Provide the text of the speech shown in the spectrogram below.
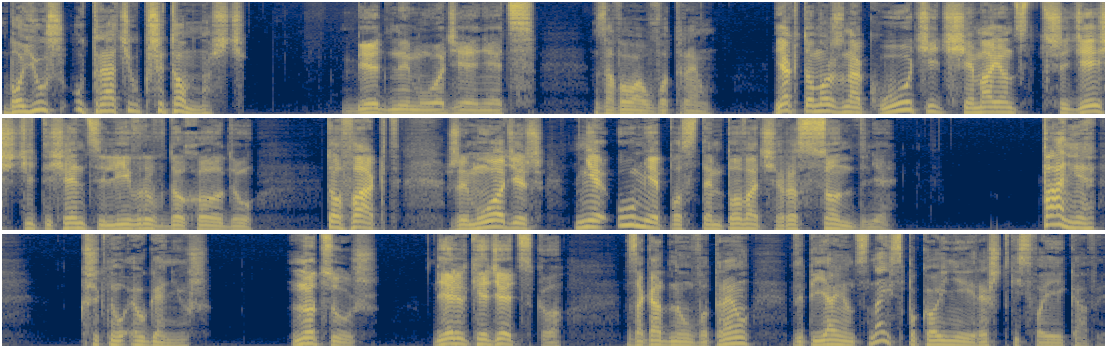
bo już utracił przytomność. Biedny młodzieniec, zawołał Wotrę. Jak to można kłócić się, mając trzydzieści tysięcy liwrów dochodu? To fakt, że młodzież nie umie postępować rozsądnie. Panie! krzyknął Eugeniusz. No cóż, wielkie dziecko, zagadnął Wotrę, wypijając najspokojniej resztki swojej kawy.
